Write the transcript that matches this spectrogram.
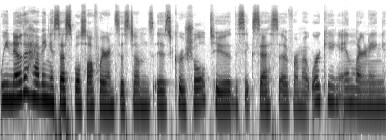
We know that having accessible software and systems is crucial to the success of remote working and learning,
